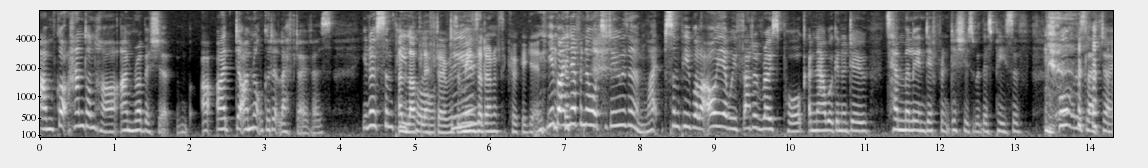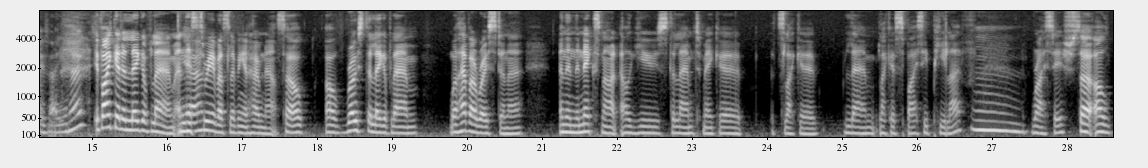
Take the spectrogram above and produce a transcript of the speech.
I've got hand on heart. I'm rubbish at. I, I am not good at leftovers. You know, some I people. love leftovers. It means? I don't have to cook again. Yeah, but I never know what to do with them. Like some people are like, oh yeah, we've had a roast pork and now we're going to do 10 million different dishes with this piece of pork that's left over, you know? if I get a leg of lamb, and Yeah. there's three of us living at home now, so I'll, I'll roast the leg of lamb. We'll have our roast dinner, and then the next night I'll use the lamb to make a. It's like a lamb, like a spicy pilaf Mm. rice dish. So I'll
